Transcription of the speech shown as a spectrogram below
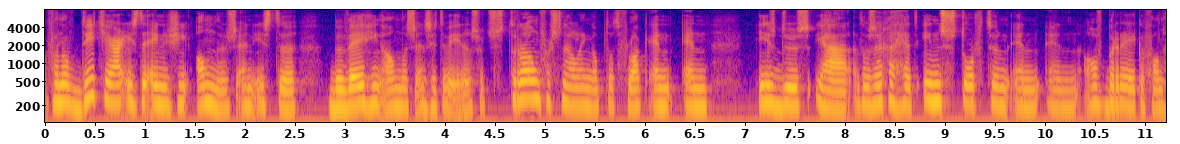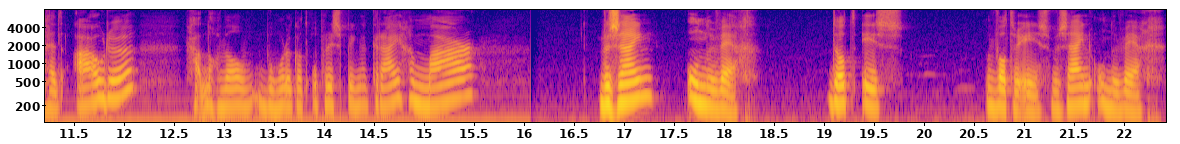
vanaf dit jaar is de energie anders en is de beweging anders en zitten we in een soort stroomversnelling op dat vlak. En, en is dus, ja, dat wil zeggen, het instorten en, en afbreken van het oude gaat nog wel behoorlijk wat oprispingen krijgen, maar we zijn onderweg. Dat is wat er is. We zijn onderweg.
